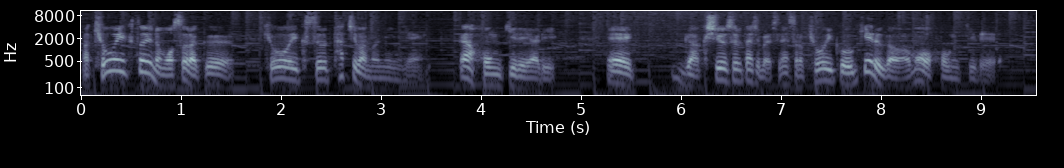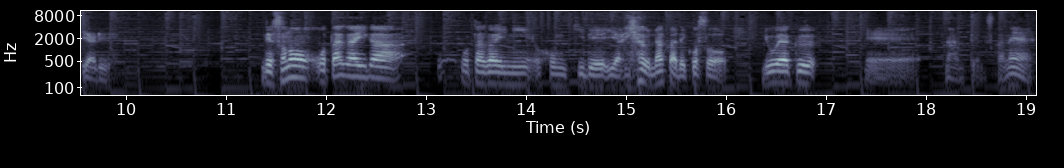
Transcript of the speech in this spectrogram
まあ、教育というのもおそらく、教育する立場の人間が本気でやり、えー、学習する立場ですね。その教育を受ける側も本気でやり。で、そのお互いが、お互いに本気でやり合う中でこそ、ようやく、えー、なんていうんですかね、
